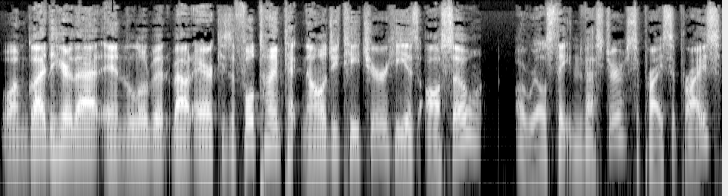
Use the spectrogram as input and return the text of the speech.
Well, I'm glad to hear that. And a little bit about Eric. He's a full time technology teacher. He is also a real estate investor. Surprise, surprise.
